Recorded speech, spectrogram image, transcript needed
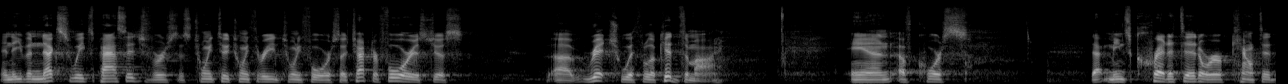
and even next week's passage, verses 22, 23, and 24. So, chapter 4 is just uh, rich with logizomai. And of course, that means credited or counted,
